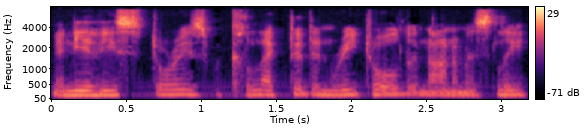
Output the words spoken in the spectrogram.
Many of these stories were collected and retold anonymously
